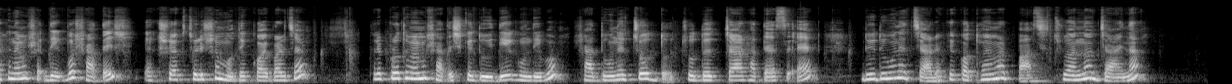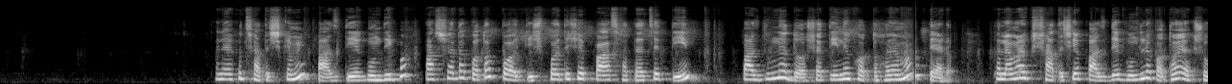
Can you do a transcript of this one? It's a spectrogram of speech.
এখন আমি দেখব সাতাইশ, একশো একচল্লিশের মধ্যে কয়বার যায়? তাহলে প্রথমে আমি সাতাশকে দুই দিয়ে গুণ দিব। সাত দুগুণে চোদ্দ চোদ্দ চার হাতে আছে এক। দুই দুগুণে চার, একে কত হয়? আমার পাঁচ। চুয়ান্ন যায় না। তাহলে এখন সাতাশকে আমি পাঁচ দিয়ে গুণ দিব। পাঁচ সাতা কত? পঁয়ত্রিশ। পঁয়ত্রিশে পাঁচ হাতে আছে তিন। পাঁচ দুগুণে দশ আর তিনে কত হয় আমার তেরো। তাহলে আমার সাতাশকে পাঁচ দিয়ে গুণ দিলে কত হয়? একশো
